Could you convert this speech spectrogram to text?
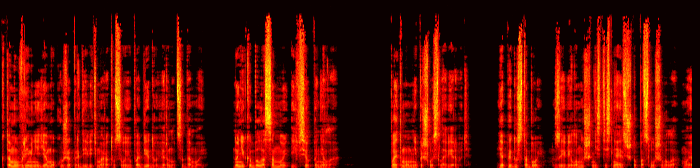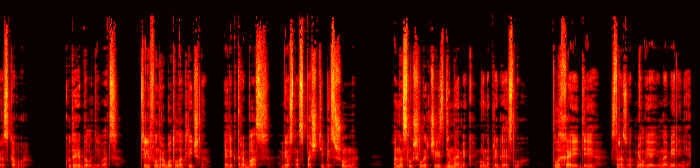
К тому времени я мог уже предъявить Марату свою победу, вернуться домой. Но Ника была со мной и все поняла поэтому мне пришлось лавировать. «Я пойду с тобой», – заявила мышь, не стесняясь, что подслушивала мой разговор. Куда я было деваться? Телефон работал отлично, электробас вез нас почти бесшумно. Она слышала через динамик, не напрягая слух. «Плохая идея», – сразу отмел я ее намерение.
